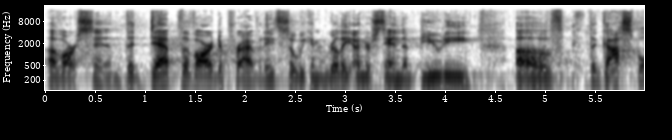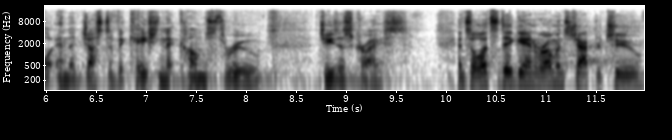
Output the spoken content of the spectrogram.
of our sin, the depth of our depravity, so we can really understand the beauty of the gospel and the justification that comes through Jesus Christ. And so let's dig in Romans chapter 2,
